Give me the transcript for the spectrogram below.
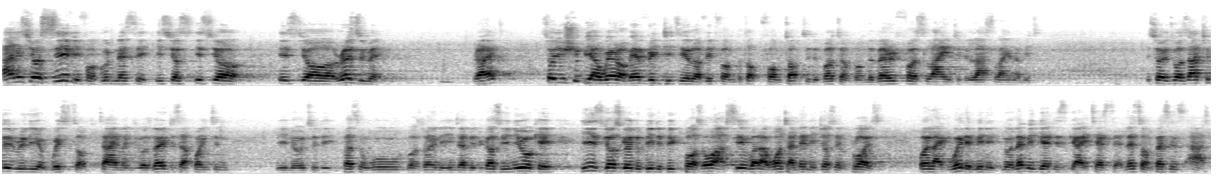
And it's your CV for goodness sake. It's your it's your it's your resume, right? So you should be aware of every detail of it from the top from top to the bottom, from the very first line to the last line of it. So it was actually really a waste of time, and it was very disappointing, you know, to the person who was running the interview because he knew, okay, he's just going to be the big boss. Oh, I've seen what I want, and then he just employs. But like, wait a minute, no, let me get this guy tested. Let some persons ask.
